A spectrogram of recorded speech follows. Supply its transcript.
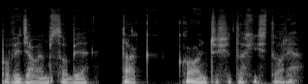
powiedziałem sobie, tak kończy się ta historia.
